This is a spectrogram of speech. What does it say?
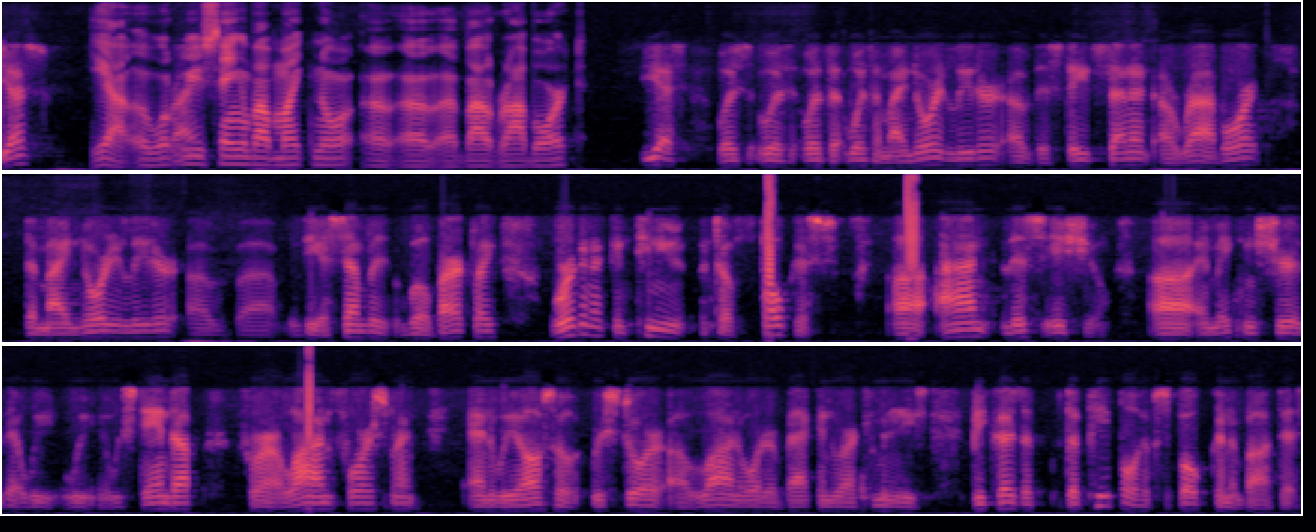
Yes. Yeah. Uh, what were you saying about Mike Nor- uh, uh, about Rob Ortt? Yes, was was with with the minority leader of the state senate, uh, Rob Ortt, the minority leader of uh, the assembly, Will Barclay. We're going to continue to focus uh, on this issue and making sure that we, we we stand up for our law enforcement and we also restore uh, law and order back into our communities because the, the people have spoken about this.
